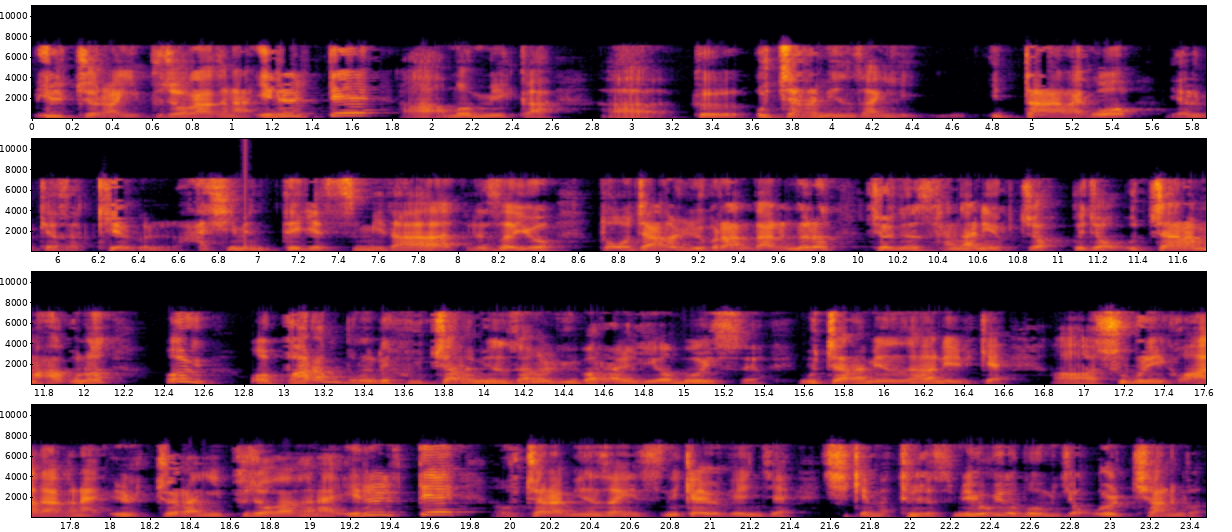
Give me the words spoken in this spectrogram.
일조량이 부족하거나 이럴 때 아, 뭡니까 아, 그 우짜람 현상이 있다라고 여러분께서 기억을 하시면 되겠습니다. 그래서 이 도장을 유발한다는 것은 전혀 상관이 없죠. 그죠? 우짜람하고는 어이, 어, 바람 부는데 우짜람 현상을 유발할 리가 뭐 있어요? 우짜람 현상은 이렇게 어, 수분이 과하다거나 일조량이 부족하거나 이럴 때 우짜람 현상이 있으니까 이게 이제 쉽게 말 틀렸습니다. 여기도 보면 이제 옳지 않은 거.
